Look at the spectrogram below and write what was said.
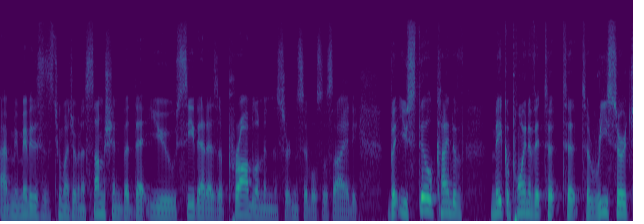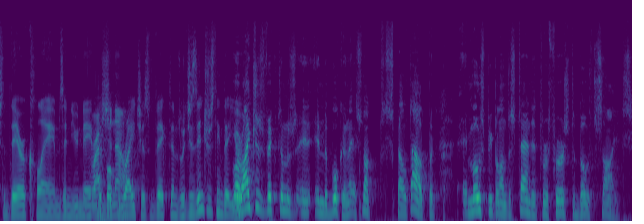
I mean maybe this is too much of an assumption but that you see that as a problem in a certain civil society. But you still kind of make a point of it to, to, to research their claims and you name the book righteous victims which is interesting that you're righteous victims in, in the book, and it's not spelt out, but uh, most people understand it refers to both sides.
